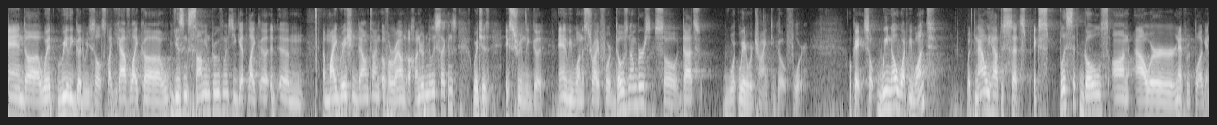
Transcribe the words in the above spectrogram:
and uh, with really good results. Like you have like uh, using some improvements, you get like a, um, a, migration downtime of around 100 milliseconds, which is extremely good. And we want to strive for those numbers, so that's wh where we're trying to go for. Okay, so we know what we want, but now we have to set explicit goals on our network plugin.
